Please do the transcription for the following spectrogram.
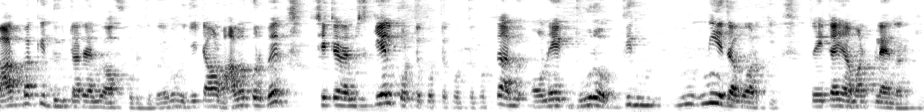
বাদ বাকি দুইটারে আমি অফ করে দেবো এবং যেটা আমার ভালো করবে, সেটার আমি স্কেল করতে করতে করতে করতে আমি অনেক দূর অব্দি নিয়ে যাব আর কি তো এটাই আমার প্ল্যান আর কি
